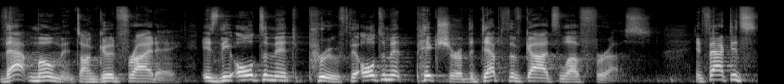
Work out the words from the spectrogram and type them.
That moment on Good Friday is the ultimate proof, the ultimate picture of the depth of God's love for us. In fact, it's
